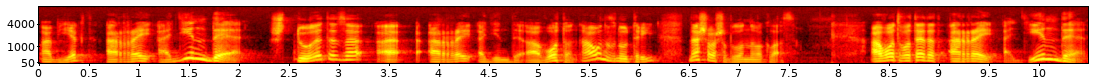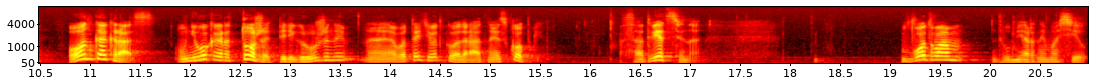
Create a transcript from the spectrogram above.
объект array1d. Что это за array1d? А вот он, а он внутри нашего шаблонного класса. А вот вот этот array1d, он как раз, у него как раз тоже перегружены э, вот эти вот квадратные скобки. Соответственно, вот вам двумерный массив.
